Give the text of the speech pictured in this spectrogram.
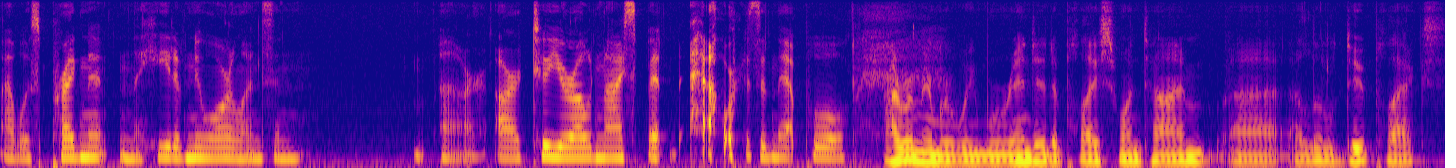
I was pregnant in the heat of New Orleans, and our our two year old and I spent hours in that pool. I remember we rented a place one time, uh, a little duplex,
